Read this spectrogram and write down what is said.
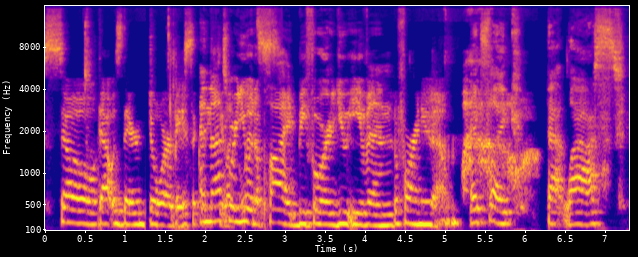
So that was their door basically. And that's where like, you had applied before you even. Before I knew them. It's like that last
